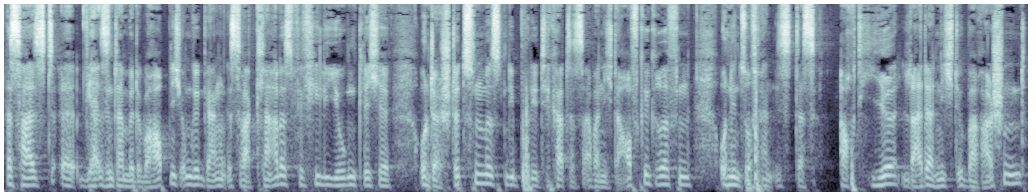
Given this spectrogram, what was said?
Das heißt, äh, wir sind damit überhaupt nicht umgegangen. Es war klar, dass wir viele Jugendliche unterstützen müssten. Die Politik hat das aber nicht aufgegriffen. Und insofern ist das auch hier leider nicht überraschend.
